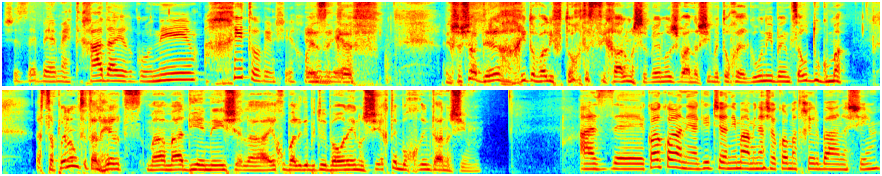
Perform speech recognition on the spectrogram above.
שזה באמת אחד הארגונים הכי טובים שיכולים איזה להיות. כיף. אני חושב שהדרך הכי טובה לפתוח את השיחה על משאבי אנוש ואנשים בתוך הארגון היא באמצעות דוגמה. אז ספרי לנו קצת על הרץ, מה, מה ה-DNA שלה, איך הוא בא לידי ביטוי בהון האנושי, איך אתם בוחרים את האנשים. אז אה, קודם כל אני אגיד שאני מאמינה שהכל מתחיל באנשים.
